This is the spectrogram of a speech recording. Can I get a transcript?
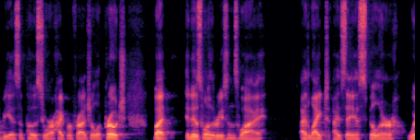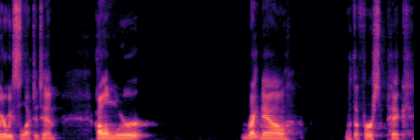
RB as opposed to our hyper fragile approach, but it is one of the reasons why I liked Isaiah Spiller where we selected him. Colin, we're right now with the first pick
